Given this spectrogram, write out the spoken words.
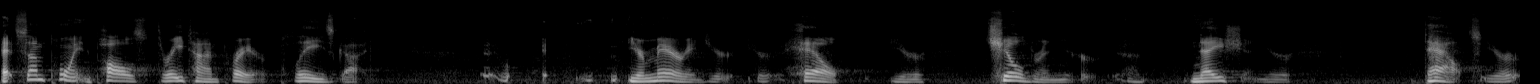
At some point in Paul's three time prayer, please, God, your marriage, your, your health, your children, your uh, nation, your doubts, your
